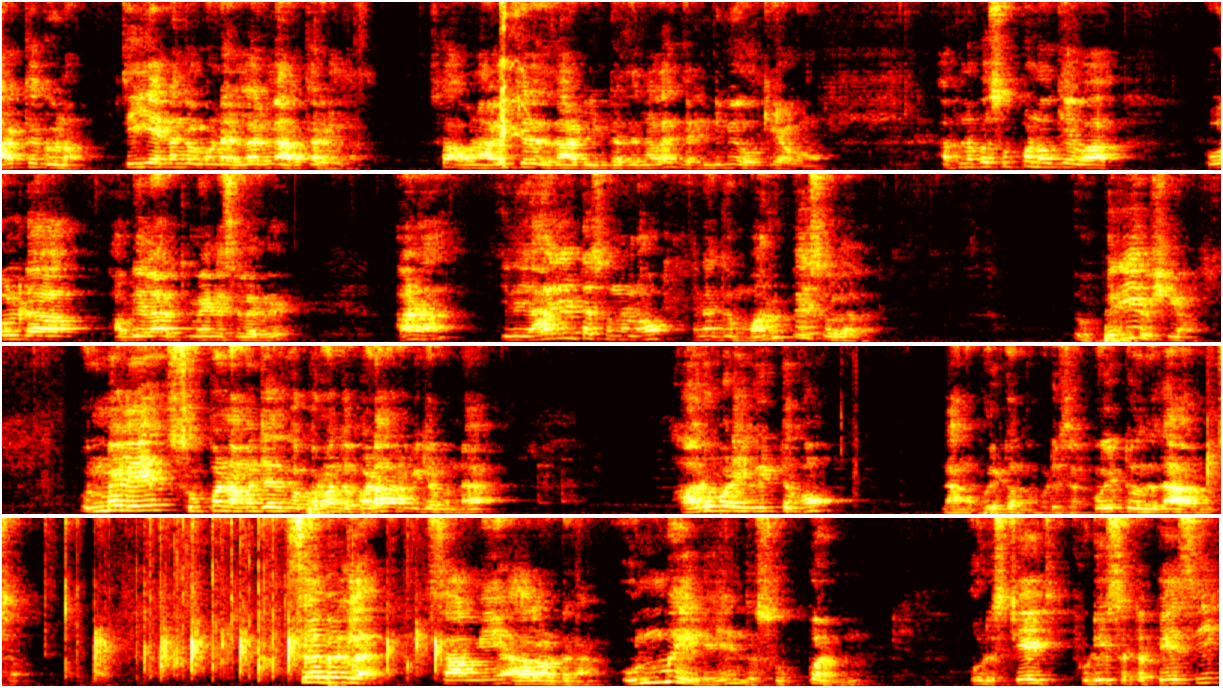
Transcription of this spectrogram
அரக்க குணம் தீய எண்ணங்கள் கொண்ட எல்லாருமே அரக்கர்கள் தான். ஸோ அவனை அழிக்கிறது தான் அப்படின்றதுனால இந்த ரெண்டுமே ஓகே ஆகும். அப்படின்னப்ப சுப்பன் ஓகேவா ஓல்டா அப்படியெல்லாம் இருக்குமேனு சிலது. ஆனால் இதை யார்கிட்ட சொன்னனோ எனக்கு மறுப்பே சொல்லலை. ஒரு பெரிய விஷயம். உண்மையிலேயே சுப்பன் அமைஞ்சதுக்கப்புறம் இந்த படம் ஆரம்பிக்க முன்ன அறுபடை வீட்டுக்கும் நாங்கள் போயிட்டு வந்தோம் ப்ரொடியூசர் போயிட்டு வந்து தான் ஆரம்பித்தோம் சில பேரில் சாமி அதெல்லாம் வந்துட்டாங்க உண்மையிலேயே இந்த சுப்பன் ஒரு ஸ்டேஜ் ப்ரொடியூசர்கிட்ட பேசி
